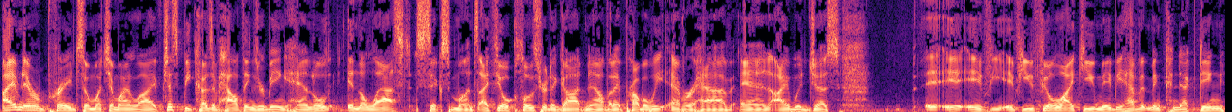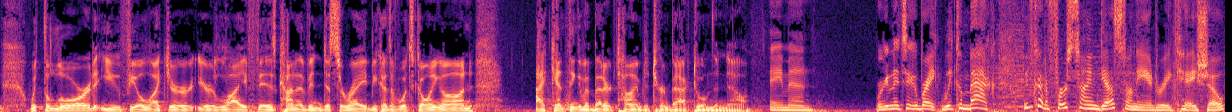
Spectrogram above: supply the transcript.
I have never prayed so much in my life just because of how things are being handled in the last six months. I feel closer to God now than I probably ever have, and I would just if if you feel like you maybe haven't been connecting with the Lord, you feel like your your life is kind of in disarray because of what's going on. I can't think of a better time to turn back to Him than now. Amen. We're going to take a break. We come back. We've got a first time guest on the Andrea Kaye show.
